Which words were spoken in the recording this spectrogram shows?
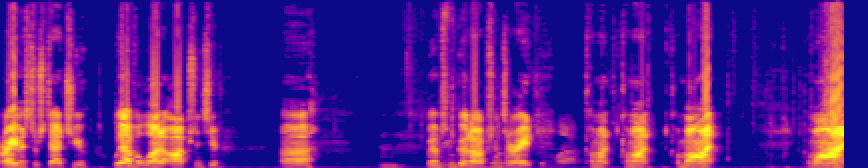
All right, Mr. Statue. We have a lot of options here. Uh, we have some good options. All right. Come on, come on, come on, come on,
